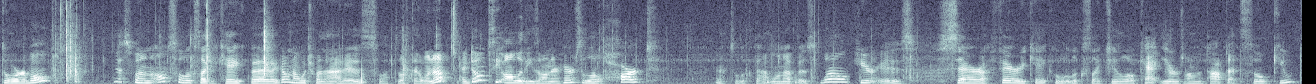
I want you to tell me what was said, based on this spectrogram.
Adorable. This one also looks like a cake, but I don't know which one that is. We'll have to look that one up. I don't see all of these on there. Here's a little heart. I have to look that one up as well. Here is Sarah Fairy Cake, who looks like she has little cat ears on the top. That's so cute.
